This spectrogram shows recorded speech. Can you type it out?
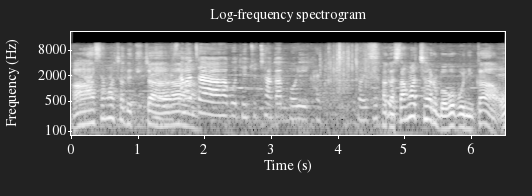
아 쌍화차 대추차 네, 쌍화차하고 대추차가 거의 가, 저희 대표. 아까 쌍화차를 먹어보니까 네.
